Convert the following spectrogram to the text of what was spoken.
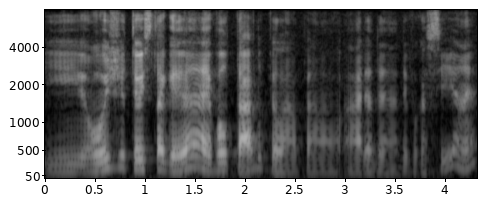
E hoje o teu Instagram é voltado pela, pela área da advocacia, né?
